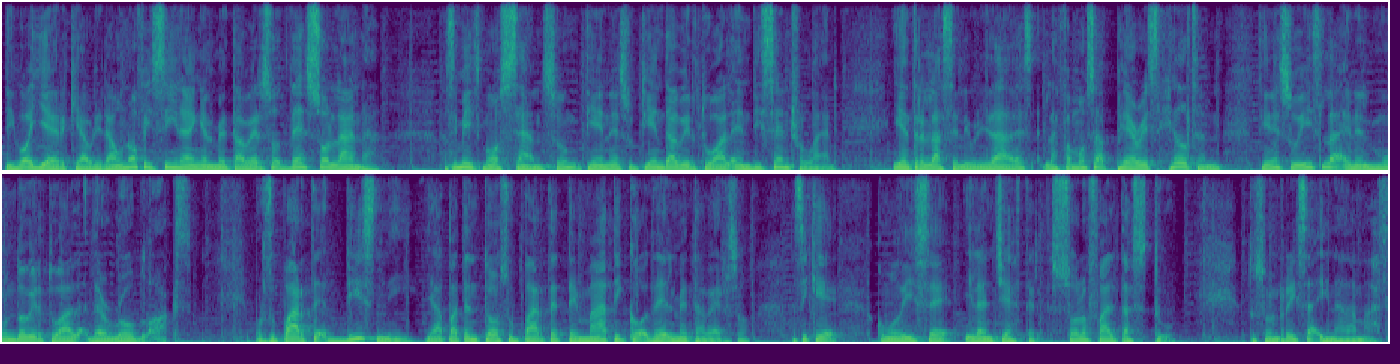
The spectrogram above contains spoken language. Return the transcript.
dijo ayer que abrirá una oficina en el metaverso de Solana. Asimismo, Samsung tiene su tienda virtual en Decentraland y entre las celebridades, la famosa Paris Hilton tiene su isla en el mundo virtual de Roblox. Por su parte, Disney ya patentó su parte temático del metaverso. Así que, como dice Elon Chester, solo faltas tú, tu sonrisa y nada más.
